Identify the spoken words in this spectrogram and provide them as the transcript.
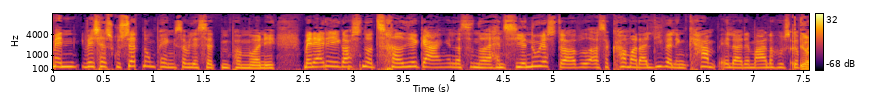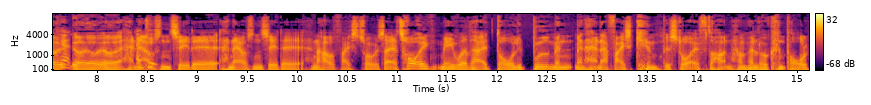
men hvis jeg skulle sætte nogle penge, så ville jeg sætte dem på money. Men er det ikke også noget tredje gang, eller sådan noget, at han siger, nu er jeg stoppet, og så kommer der alligevel en kamp, eller er det mig, der husker jo, forkert? Jo, jo, jo. Han er, er det... jo sådan set, uh, han er jo sådan set, uh, han har jo faktisk trukket sig. Jeg tror ikke, Mayweather har et dårligt bud, men, men han er faktisk kæmpe stor efterhånden, ham med Logan Paul.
